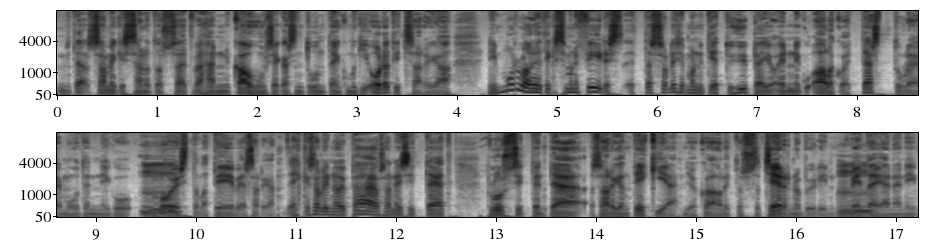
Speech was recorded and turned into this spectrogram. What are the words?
mitä Samikin sanoi tuossa, että vähän kauhun sekaisin tunteen kumminkin odotit sarjaa, niin mulla oli jotenkin semmoinen fiilis, että tässä oli semmoinen tietty hype jo ennen kuin alkoi, että tästä tulee muuten niin kuin mm. loistava TV-sarja. Ehkä se oli noin pääosan esittäjät, plus sitten tämä sarjan tekijä, joka oli tuossa Chernobylin mm. vetäjänä, niin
